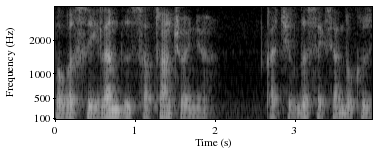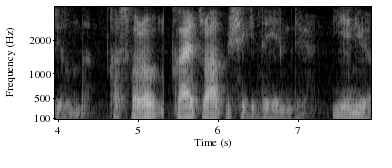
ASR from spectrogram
babasıyla satranç oynuyor. Kaç yılında? 89 yılında. Kasparov gayet rahat bir şekilde yeniliyor. Yeniyor.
